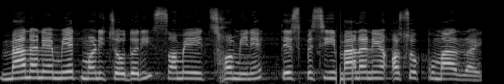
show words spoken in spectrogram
माननीय मेघमणि चौधरी समय छ मिनट। त्यसपछि माननीय अशोक कुमार राई।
